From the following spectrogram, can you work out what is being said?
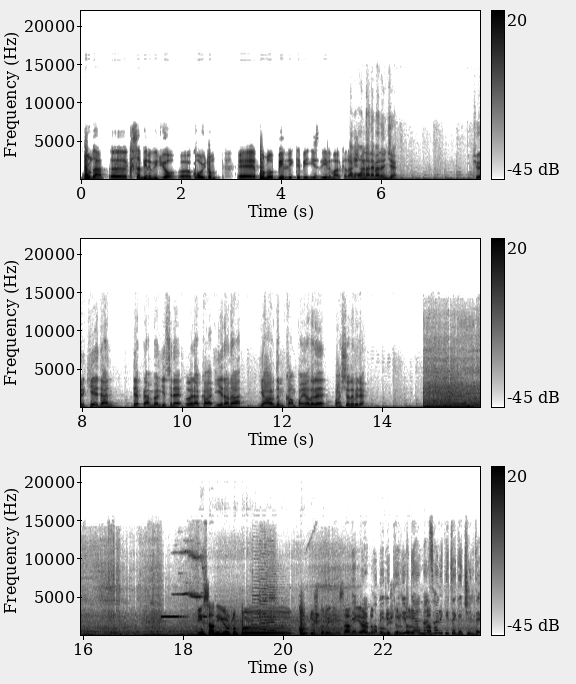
Burada e, kısa bir video e, koydum. E, bunu birlikte bir izleyelim arkadaşlar. Ama ondan hemen önce Türkiye'den deprem bölgesine, Irak'a, İran'a yardım kampanyaları başladı bile. İnsani yurdum e, kuruluşları, insani Deprem yardım haberi kuruluşları gelir tarafından gelmez harekete geçildi.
